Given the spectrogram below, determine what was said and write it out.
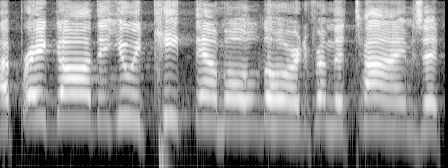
I pray, God, that you you would keep them, oh Lord, from the times that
